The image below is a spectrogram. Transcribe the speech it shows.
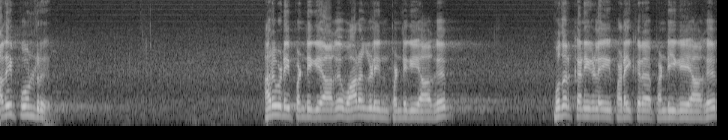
அதை போன்று அறுவடை பண்டிகையாக வாரங்களின் பண்டிகையாக முதற்கனிகளை படைக்கிற பண்டிகையாக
